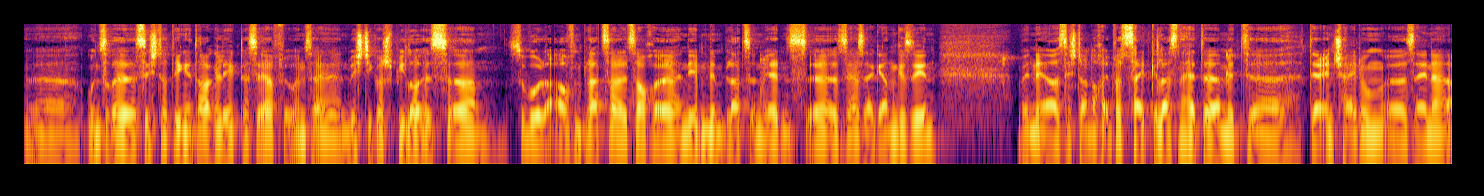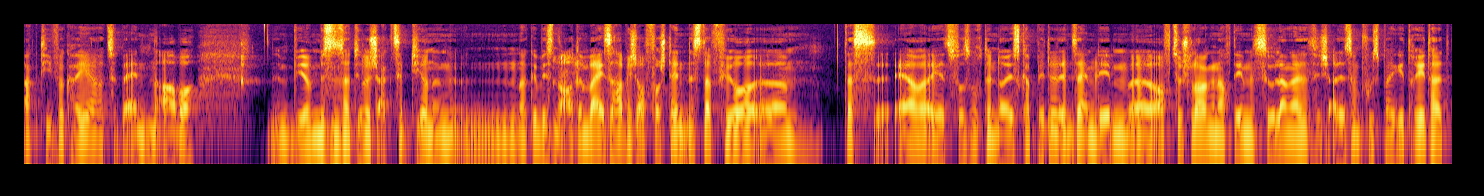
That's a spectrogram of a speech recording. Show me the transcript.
äh, unsere Sicht der Dinge dargelegt, dass er für uns ein, wichtiger Spieler ist, äh, sowohl auf dem Platz als auch äh, neben dem Platz. Und wir hätten es äh, sehr, sehr gern gesehen, wenn er sich da noch etwas Zeit gelassen hätte mit äh, der Entscheidung, äh, seine aktive Karriere zu beenden. Aber wir müssen es natürlich akzeptieren. In einer gewissen Art und Weise habe ich auch Verständnis dafür, dass er jetzt versucht, ein neues Kapitel in seinem Leben aufzuschlagen, nachdem es so lange sich alles um Fußball gedreht hat.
